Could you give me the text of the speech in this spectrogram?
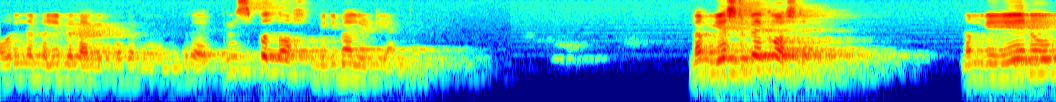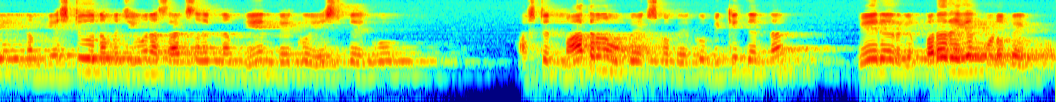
ಅವರಿಂದ ಕಲಿಬೇಕಾಗಿರ್ತಕ್ಕಂಥ ಅಂದರೆ ಪ್ರಿನ್ಸಿಪಲ್ ಆಫ್ ಮಿನಿಮ್ಯಾಲಿಟಿ ಅಂತ. ನಮ್ಗೆ ಎಷ್ಟು ಬೇಕೋ ಅಷ್ಟೇ. ನಮಗೆ ಏನು, ನಮ್ಗೆ ಎಷ್ಟು ನಮ್ಮ ಜೀವನ ಸಾಗಿಸೋದಕ್ಕೆ ನಮ್ಗೆ ಏನು ಬೇಕು, ಎಷ್ಟು ಬೇಕು ಅಷ್ಟನ್ನು ಮಾತ್ರ ನಾವು ಉಪಯೋಗಿಸ್ಕೋಬೇಕು, ಮಿಕ್ಕಿದ್ದನ್ನ ಬೇರೆಯವ್ರಿಗೆ, ಪರರಿಗೆ ಕೊಡಬೇಕು.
